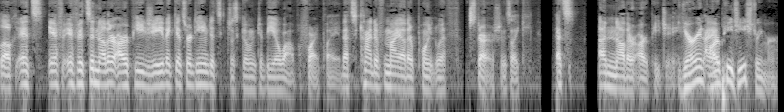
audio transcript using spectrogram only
look, it's if if it's another RPG that gets redeemed, it's just going to be a while before I play. That's kind of my other point with Star Ocean. It's like that's another RPG. You're an I- RPG streamer.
